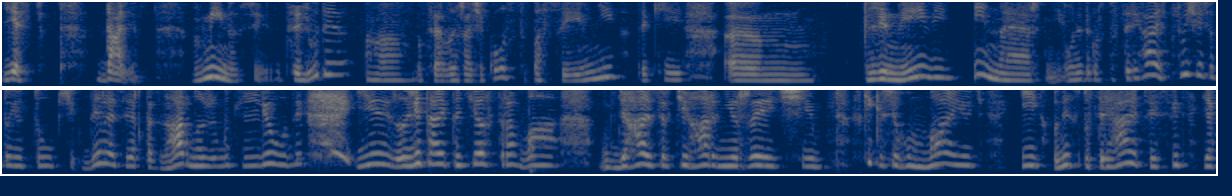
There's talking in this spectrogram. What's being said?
Єсть. Далі. В мінусі це люди, оце лежаче колесо, це пасивні, такі ем, ліниві, інертні. Вони тако спостерігають, включать ото ютубчик, дивляться, як так гарно живуть люди, і літають на ті острова, вдягаються в ті гарні речі, скільки всього мають. І вони спостерігають цей світ як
